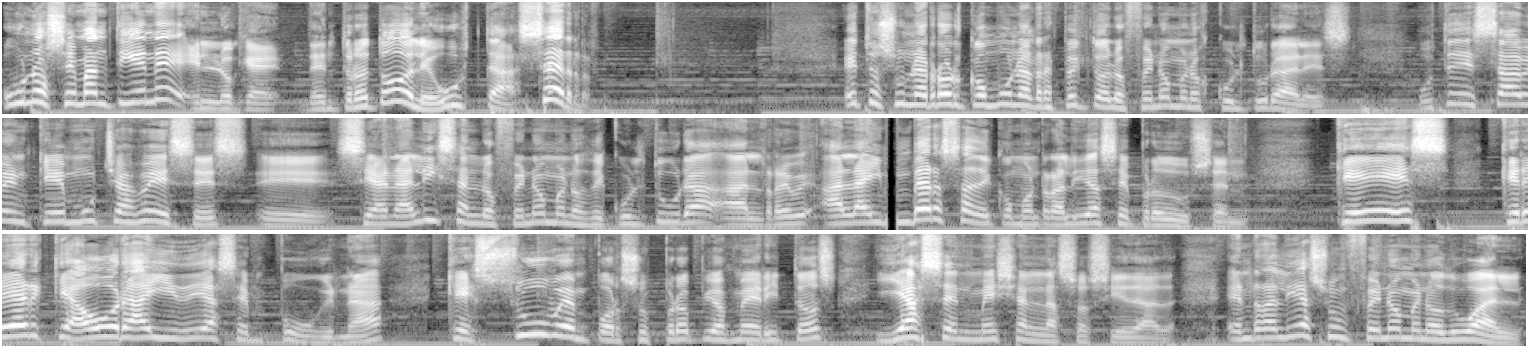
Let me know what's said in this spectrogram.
Uno se mantiene en lo que dentro de todo le gusta hacer. Esto es un error común al respecto de los fenómenos culturales. Ustedes saben que muchas veces eh, se analizan los fenómenos de cultura a la inversa de cómo en realidad se producen, que es creer que ahora hay ideas en pugna, que suben por sus propios méritos y hacen mella en la sociedad. En realidad es un fenómeno dual.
